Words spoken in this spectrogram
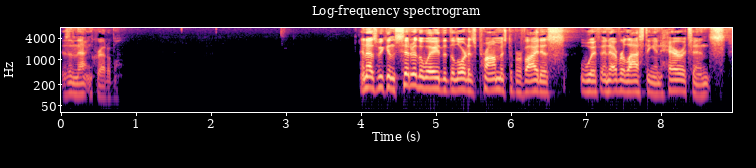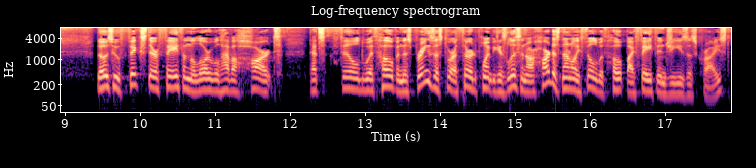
Isn't that incredible? And as we consider the way that the Lord has promised to provide us with an everlasting inheritance, those who fix their faith on the Lord will have a heart that's filled with hope. And this brings us to our third point because listen, our heart is not only filled with hope by faith in Jesus Christ,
